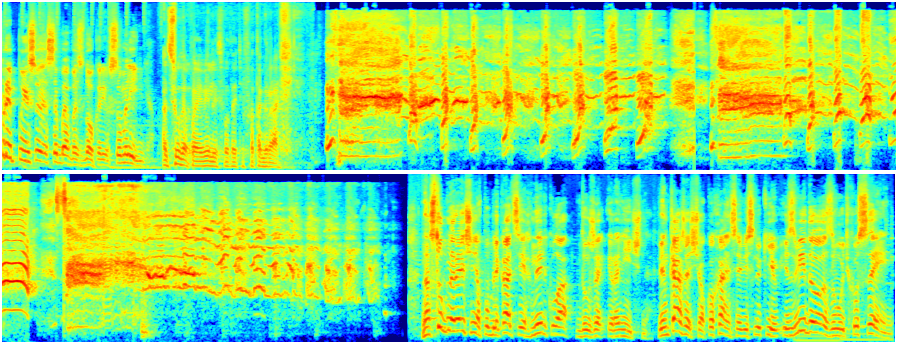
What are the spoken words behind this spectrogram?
приписує себе без докорів сумління. отсюда появились вот эти фотографии. Наступне речення в публікації Гнилькула дуже іронічне. Він каже, що коханця віслюків із відео звуть Хусейн,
